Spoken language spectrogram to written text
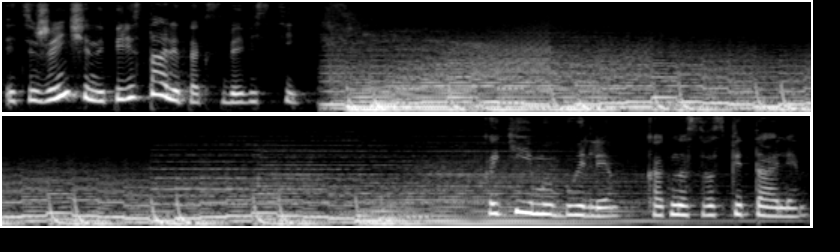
Эти женщины перестали так себя вести. Какие мы были, как нас воспитали.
